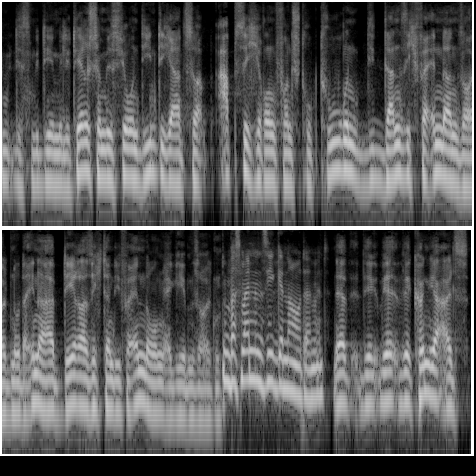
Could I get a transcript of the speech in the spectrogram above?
die militärische Mission diente ja zur Absicherung von Strukturen, die dann sich verändern sollten oder innerhalb derer sich dann die Veränderungen ergeben sollten. Was meinen Sie genau damit? Ja, wir, wir können ja als,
